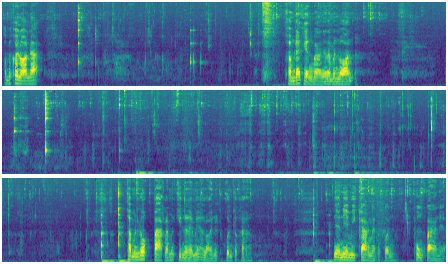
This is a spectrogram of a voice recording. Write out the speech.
ก็ไม่ค่อยร้อนแล้วคำแรกแข่งมานั่นนะมันร้อน ถ้ามันโรคปากแล้วมันกินอะไรไม่อร่อยนะทุกคนเจ้าขาเนี่ยเนี่ยมีก้างนะทุกคนพุงปลาเนี่ย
